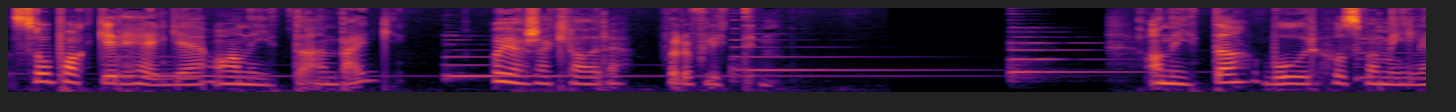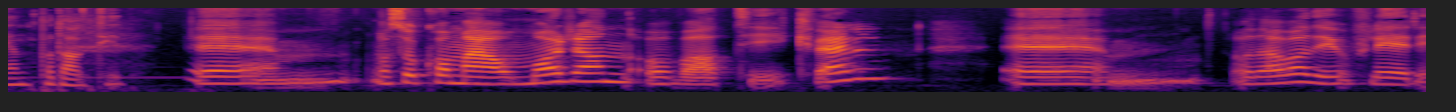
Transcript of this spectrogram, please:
Så pakker Hege og Anita en bag og gjør seg klare for å flytte inn. Anita bor hos familien på dagtid. Um, og så kom jeg om morgenen og var til kvelden. Um, og da var det jo flere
